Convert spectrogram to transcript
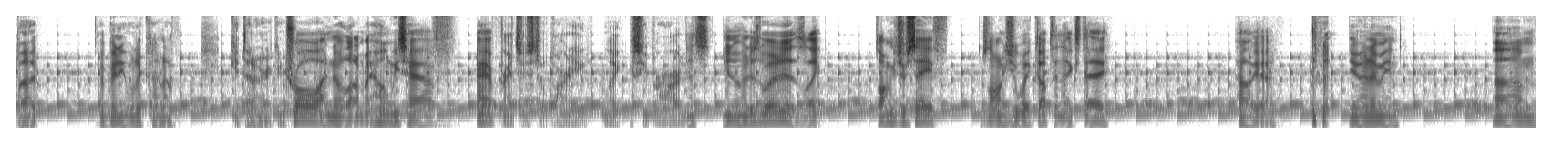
but I've been able to kind of get that under control. I know a lot of my homies have. I have friends who still party like super hard. And it's, you know, it is what it is. Like, as long as you're safe, as long as you wake up the next day, hell yeah. you know what I mean? Um,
